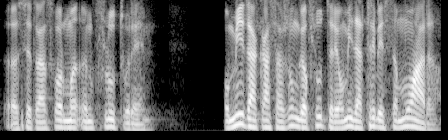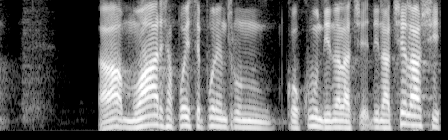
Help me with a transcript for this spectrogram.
uh, se transformă în fluture. O midă, ca să ajungă fluture, o midă trebuie să moară. Da? Moare și apoi se pune într-un cocun din, ăla, din acela și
